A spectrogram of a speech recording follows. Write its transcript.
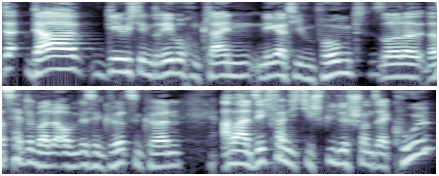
da, da gebe ich dem Drehbuch einen kleinen negativen Punkt. So, da- das hätte man auch ein bisschen kürzen können. Aber an sich fand ich die Spiele schon sehr cool.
